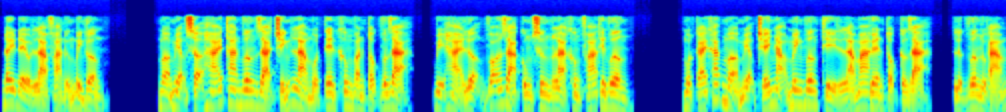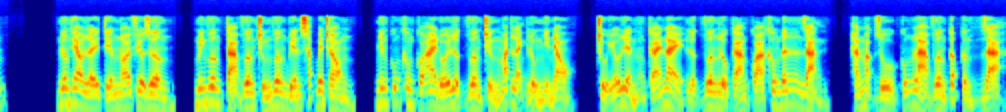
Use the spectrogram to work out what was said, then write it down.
đây đều là phản ứng bình thường. Mở miệng sợ hãi than vương giả chính là một tên không văn tộc vương giả, bị hải lượng võ giả cung xưng là không phá thiên vương. Một cái khác mở miệng chế nhạo minh vương thì là ma huyên tộc cường giả, lực vương lục ám. Nương theo lấy tiếng nói phiêu dương, minh vương tả vương chúng vương biến sắc bên trong, nhưng cũng không có ai đối lực vương chừng mắt lạnh lùng nhìn nhau, chủ yếu liền cái này lực vương lục ám quá không đơn giản, hắn mặc dù cũng là vương cấp cường giả,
